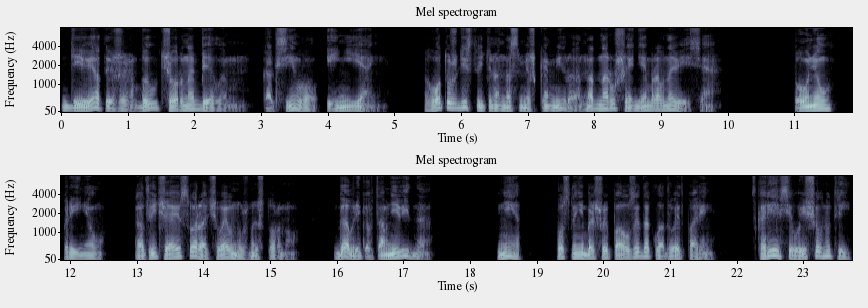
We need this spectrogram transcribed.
Девятый же был черно-белым, как символ инь-янь. Вот уж действительно насмешка мира над нарушением равновесия. «Понял, принял». Отвечаю, сворачивая в нужную сторону. «Габриков там не видно?» «Нет». После небольшой паузы докладывает парень. «Скорее всего, еще внутри.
